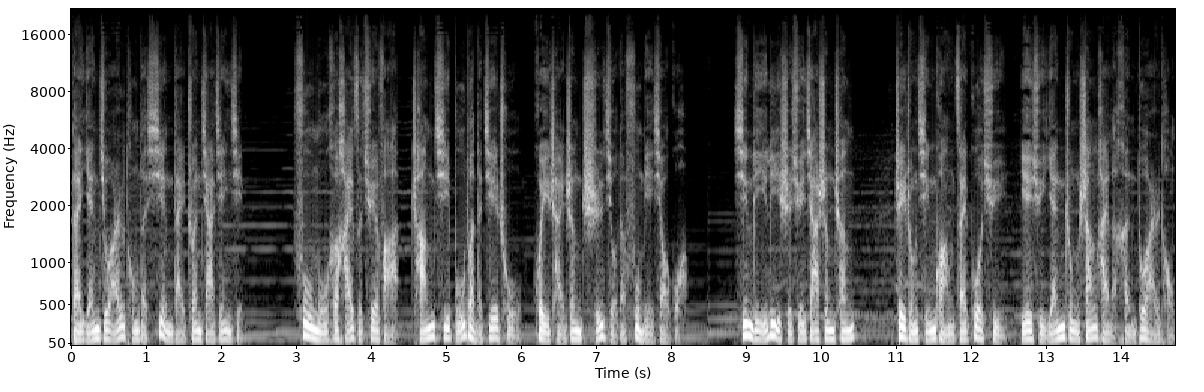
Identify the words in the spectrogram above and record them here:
但研究儿童的现代专家坚信，父母和孩子缺乏长期不断的接触会产生持久的负面效果。心理历史学家声称，这种情况在过去也许严重伤害了很多儿童。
